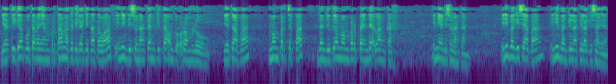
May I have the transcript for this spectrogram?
Ya tiga putaran yang pertama ketika kita tawaf ini disunahkan kita untuk romlo, yaitu apa? Mempercepat dan juga memperpendek langkah. Ini yang disunahkan. Ini bagi siapa? Ini bagi laki-laki saja.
